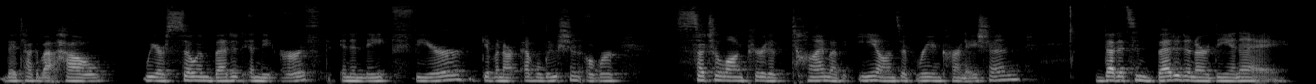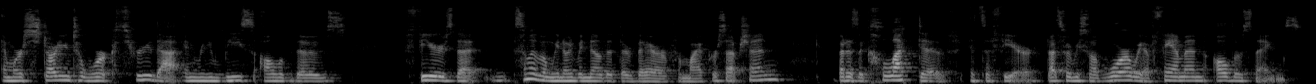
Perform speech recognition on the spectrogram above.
They talk about how we are so embedded in the earth in innate fear, given our evolution over such a long period of time of eons of reincarnation, that it's embedded in our DNA. And we're starting to work through that and release all of those fears that some of them we don't even know that they're there from my perception. But as a collective, it's a fear. That's why we still have war, we have famine, all those things.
